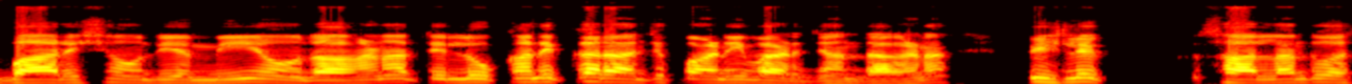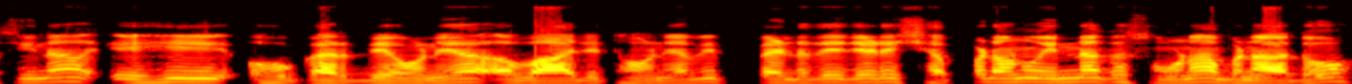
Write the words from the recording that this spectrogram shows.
ਬਾਰਿਸ਼ ਆਉਂਦੀ ਆ ਮੀਂਹ ਆਉਂਦਾ ਹਨਾ ਤੇ ਲੋਕਾਂ ਦੇ ਘਰਾਂ 'ਚ ਪਾਣੀ ਵੜ ਜਾਂਦਾ ਹਨਾ ਪਿਛਲੇ ਸਾਲਾਂ ਤੋਂ ਅਸੀਂ ਨਾ ਇਹੀ ਉਹ ਕਰਦੇ ਆਉਣੇ ਆ ਆਵਾਜ਼ ਉਠਾਉਣੇ ਆ ਵੀ ਪਿੰਡ ਦੇ ਜਿਹੜੇ ਛੱਪੜ ਉਹਨੂੰ ਇੰਨਾ ਕੁ ਸੋਹਣਾ ਬਣਾ ਦਿਓ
